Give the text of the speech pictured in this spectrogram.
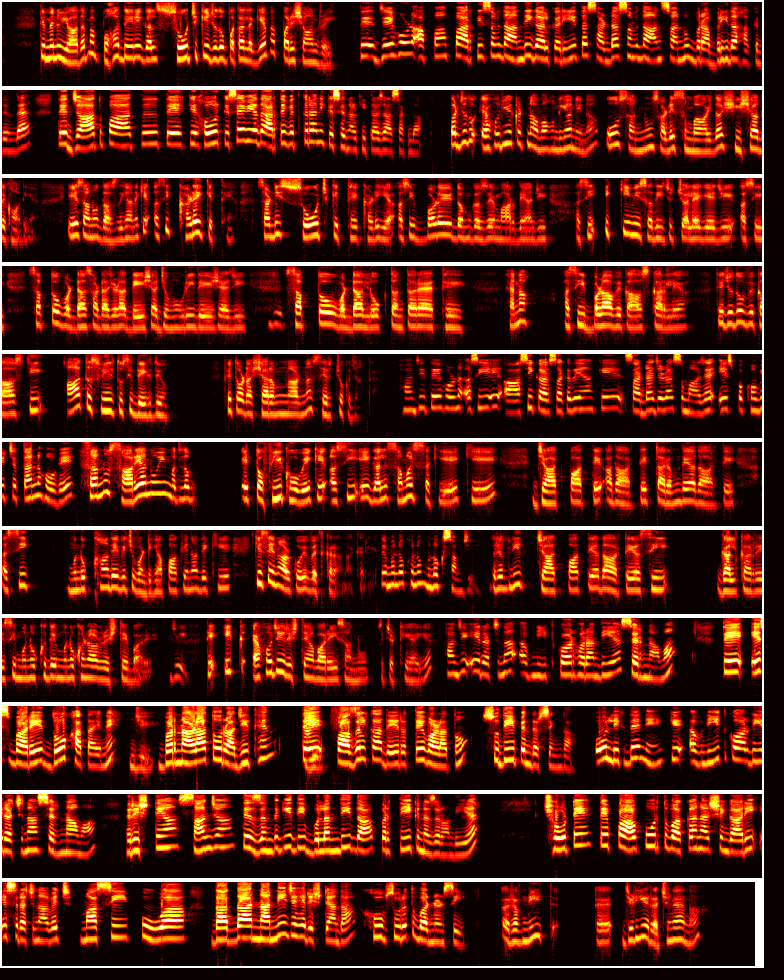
ਤੇ ਮੈਨੂੰ ਯਾਦ ਹੈ ਮੈਂ ਬਹੁਤ ਦੇਰ ਗੱਲ ਸੋਚ ਕੇ ਜਦੋਂ ਪਤਾ ਲੱਗਿਆ ਮੈਂ ਪਰੇਸ਼ਾਨ ਰਹੀ। ਤੇ ਜੇ ਹੁਣ ਆਪਾਂ ਭਾਰਤੀ ਸੰਵਿਧਾਨ ਦੀ ਗੱਲ ਕਰੀਏ ਤਾਂ ਸਾਡਾ ਸੰਵਿਧਾਨ ਸਾਨੂੰ ਬਰਾਬਰੀ ਦਾ ਹੱਕ ਦਿੰਦਾ ਹੈ ਤੇ ਜਾਤ ਪਾਤ ਤੇ ਕਿ ਹੋਰ ਕਿਸੇ ਵੀ ਆਧਾਰ ਤੇ ਵਿਤਕਰਾ ਨਹੀਂ ਕਿਸੇ ਨਾਲ ਕੀਤਾ ਜਾ ਸਕਦਾ। ਪਰ ਜਦੋਂ ਇਹੋ ਜਿਹੀਆਂ ਘਟਨਾਵਾਂ ਹੁੰਦੀਆਂ ਨੇ ਨਾ, ਉਹ ਸਾਨੂੰ ਸਾਡੇ ਸਮਾਜ ਦਾ ਸ਼ੀਸ਼ਾ ਦਿਖਾਉਂਦੀਆਂ। ਇਹ ਸਾਨੂੰ ਦੱਸਦੀਆਂ ਨੇ ਕਿ ਅਸੀਂ ਖੜੇ ਕਿੱਥੇ ਆ ਸਾਡੀ ਸੋਚ ਕਿੱਥੇ ਖੜੀ ਹੈ? ਅਸੀਂ ਬੜੇ ਦਮਗਜ਼ੇ ਮਾਰਦੇ ਆ ਜੀ। ਅਸੀਂ 21ਵੀਂ ਸਦੀ ਚ ਚਲੇ ਗਏ ਜੀ। ਅਸੀਂ ਸਭ ਤੋਂ ਵੱਡਾ ਸਾਡਾ ਜਿਹੜਾ ਦੇਸ਼ ਹੈ ਜਮਹੂਰੀ ਦੇਸ਼ ਹੈ ਜੀ। ਸਭ ਤੋਂ ਵੱਡਾ ਲੋਕਤੰਤਰ ਹੈ ਇੱਥੇ ਹੈ ਨਾ? ਅਸੀਂ ਬੜਾ ਵਿਕਾਸ ਕਰ ਲਿਆ। ਤੇ ਜਦੋਂ ਵਿਕਾਸ ਦੀ ਆ ਤਸਵੀਰ ਤੁਸੀਂ ਦੇਖਦੇ ਹੋ ਫਿਰ ਤੁਹਾਡਾ ਸ਼ਰਮ ਨਾਲ ਨਾ ਸਿਰ ਝੁਕ ਜਾਂਦਾ। ਹਾਂਜੀ ਤੇ ਹੁਣ ਅਸੀਂ ਇਹ ਆਸ ਹੀ ਕਰ ਸਕਦੇ ਹਾਂ ਕਿ ਸਾਡਾ ਜਿਹੜਾ ਸਮਾਜ ਹੈ ਇਸ ਪੱਖੋਂ ਵੀ ਚੇਤਨ ਹੋਵੇ। ਸਾਨੂੰ ਸਾਰਿਆਂ ਨੂੰ ਹੀ ਮਤਲਬ ਇਹ ਤੌਫੀਕ ਹੋਵੇ ਕਿ ਅਸੀਂ ਇਹ ਗੱਲ ਸਮਝ ਸਕੀਏ ਕਿ ਜਾਤ ਪਾਤ ਦੇ ਆਧਾਰ ਤੇ ਧਰਮ ਦੇ ਆਧਾਰ ਤੇ ਅਸੀਂ ਮਨੁੱਖਾਂ ਦੇ ਵਿੱਚ ਵੰਡੀਆਂ ਪਾ ਕੇ ਨਾ ਦੇਖੀਏ ਕਿਸੇ ਨਾਲ ਕੋਈ ਵਿਤਕਰਾ ਨਾ ਕਰੀਏ। ਤੇ ਮਨੁੱਖ ਨੂੰ ਮਨੁੱਖ ਸਮਝੀਏ। ਰਵਨੀਤ ਜਾਤ ਪਾਤ ਦੇ ਆਧਾਰ ਤੇ ਅਸੀਂ ਗੱਲ ਕਰ ਰਹੇ ਸੀ ਮਨੁੱਖ ਦੇ ਮਨੁੱਖ ਨਾਲ ਰਿਸ਼ਤੇ ਬਾਰੇ। ਜੀ। ਤੇ ਇੱਕ ਇਹੋ ਜਿਹੇ ਰਿਸ਼ਤਿਆਂ ਬਾਰੇ ਹੀ ਸਾਨੂੰ ਚਿੱਠੀ ਆਈ ਹੈ। ਹਾਂਜੀ ਇਹ ਰਚਨਾ ਅਵਨੀਤ ਕੌਰ ਹੋਰਾਂ ਦੀ ਹੈ ਸਿਰਨਾਵਾ। ਤੇ ਇਸ ਬਾਰੇ ਦੋ ਖਤ ਆਏ ਨੇ ਜੀ। ਬਰਨਾਲਾ ਤੋਂ ਰਾਜੀ ਥਿੰਦ ਤੇ। ਫਾਜ਼ਿਲਕਾ ਦੇ ਰੱਤੇਵਾਲਾ ਤੋਂ ਸੁਦੀਪਿੰਦਰ ਸਿੰਘ ਦਾ। ਉਹ ਲਿਖਦੇ ਨੇ ਕਿ ਅਵਨੀਤ ਕੌਰ ਦੀ ਰਚਨਾ ਸਿਰਨਾਵਾ ਰਿਸ਼ਤਿਆਂ ਸਾਂਝਾਂ ਤੇ ਜ਼ਿੰਦਗੀ ਦੀ ਬੁਲੰਦੀ ਦਾ ਪ੍ਰਤੀਕ ਨਜ਼ਰ ਆਉਂਦੀ ਹੈ। ਛੋਟੇ ਤੇ ਭਾਵਪੂਰਤ ਵਾਕਾਂ ਨਾਲ ਸ਼ਿੰਗਾਰੀ ਇਸ ਰਚਨਾ ਵਿੱਚ ਮਾਸੀ ਭੂਆ ਦਾਦਾ ਨਾਨੀ ਜਿਹੇ ਰਿਸ਼ਤਿਆਂ ਦਾ ਖੂਬਸੂਰਤ ਵਰਣਨ ਸੀ। ਰਵਨੀਤ ਜਿਹੜੀ ਇਹ ਰਚਨਾ ਹੈ ਨਾ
